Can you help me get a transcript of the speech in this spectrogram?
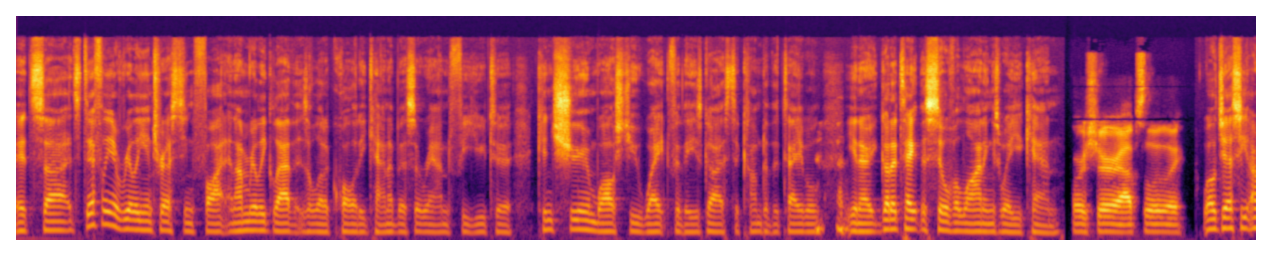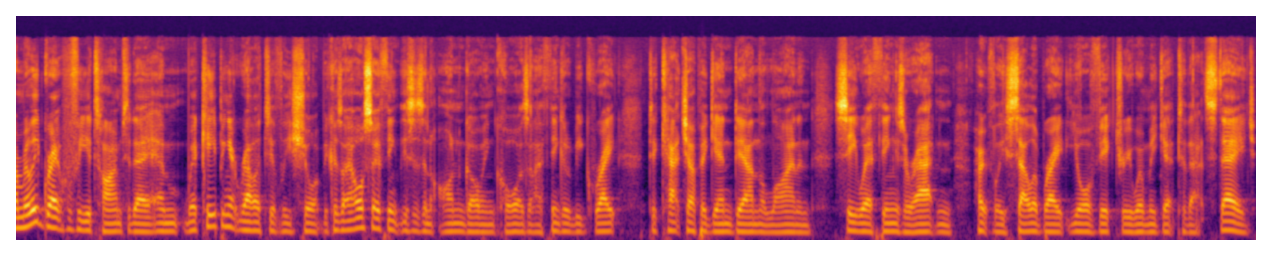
It's uh, it's definitely a really interesting fight, and I'm really glad that there's a lot of quality cannabis around for you to consume whilst you wait for these guys to come to the table. you know, got to take the silver linings where you can. For sure, absolutely. Well, Jesse, I'm really grateful for your time today, and we're keeping it relatively short because I also think this is an ongoing cause, and I think it would be great to catch up again down the line and see where things are at, and hopefully celebrate your victory when we get to that stage.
